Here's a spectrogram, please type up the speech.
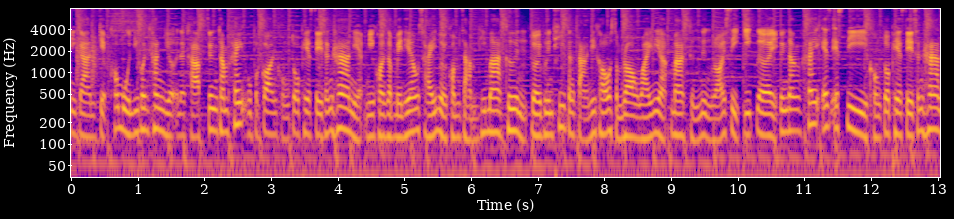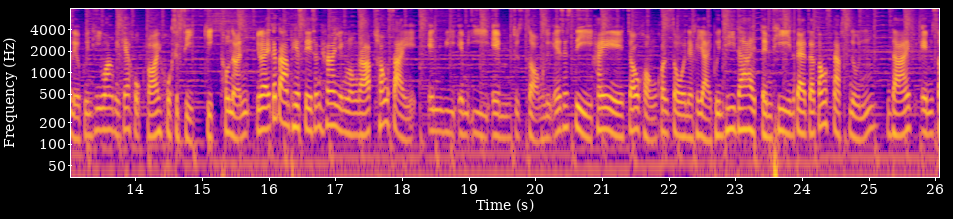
มีการเก็บข้อมูลที่ค่อนข้างเยอะนะครับ จึงทำให้อุปกรณ์ของตัว PlayStation 5 เนี่ย มีความจำเป็นที่ต้องใช้หน่วยความจำที่มากขึ้น โดยพื้นที่ต่างๆ ที่เขาสำรองไว้เนี่ย มากถึง 104 กิกเลย จึงทำให้ SSD ของตัว PlayStation 5 เหลือพื้นที่ว่างเพียงแค่ 664 กิกเท่านั้น อย่างไรก็ตาม PlayStation 5 ยังรองรับช่องใส่ NVMe M.2 หรือ SSD ให้เจ้าของคอนโซลเนี่ยขยายพื้นที่ได้เต็มที่ แต่จะต้องสนับสนุน Drive M2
